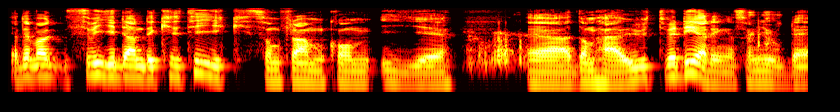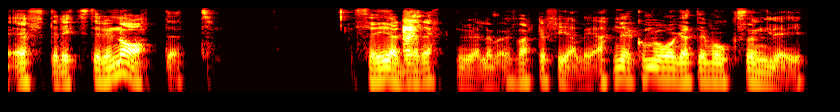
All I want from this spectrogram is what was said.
ja, det var svidande kritik som framkom i eh, de här utvärderingen som gjorde efter externatet. Säger jag det rätt nu eller vart det fel igen? Jag kommer ihåg att det var också en grej.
